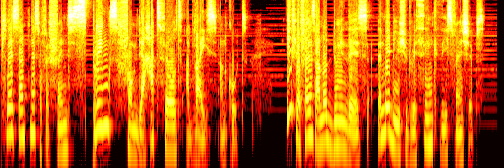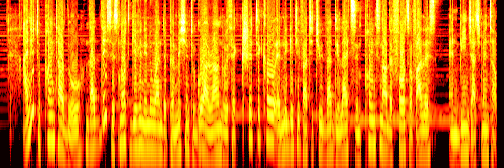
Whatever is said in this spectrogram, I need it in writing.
pleasantness of a friend springs from their heartfelt advice. Unquote. If your friends are not doing this, then maybe you should rethink these friendships. I need to point out though that this is not giving anyone the permission to go around with a critical and negative attitude that delights in pointing out the faults of others and being judgmental.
